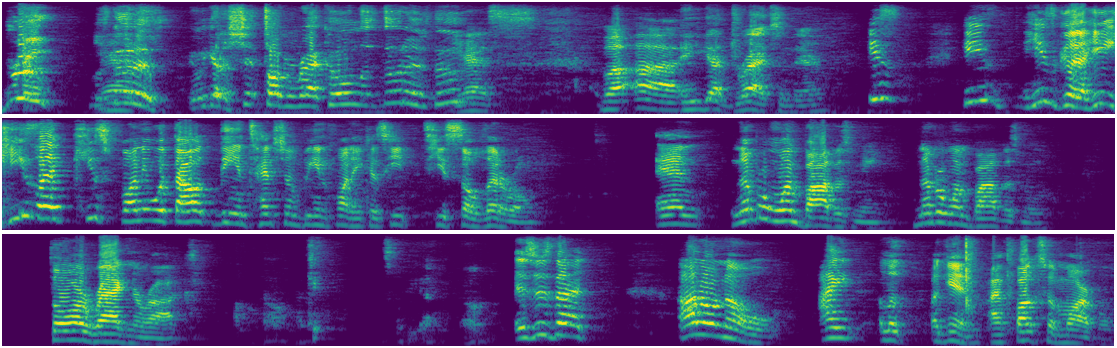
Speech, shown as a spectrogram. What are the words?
Groot. Let's Yeah. do this. And we got a shit talking raccoon. Let's do this, dude. Yes, but uh, And you got Drax in there. he's he's he's good. He he's like he's funny without the intention of being funny because he he's so literal. And number one bothers me. Number one bothers me. Thor Ragnarok. That's what we got. Oh. It's just that I don't know. I look again. I fucks with Marvel.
